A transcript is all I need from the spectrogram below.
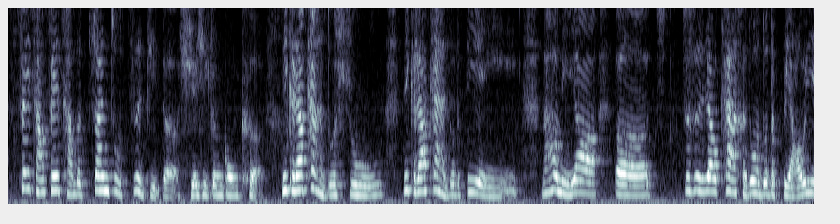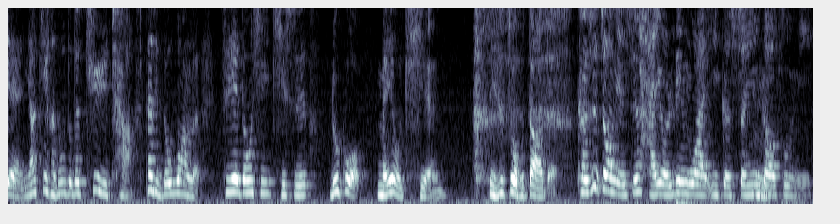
非常非常的专注自己的学习跟功课。你可能要看很多书，你可能要看很多的电影，然后你要呃。就是要看很多很多的表演，你要进很多很多的剧场，但是你都忘了这些东西。其实如果没有钱，你是做不到的。可是重点是还有另外一个声嗯音告诉你，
